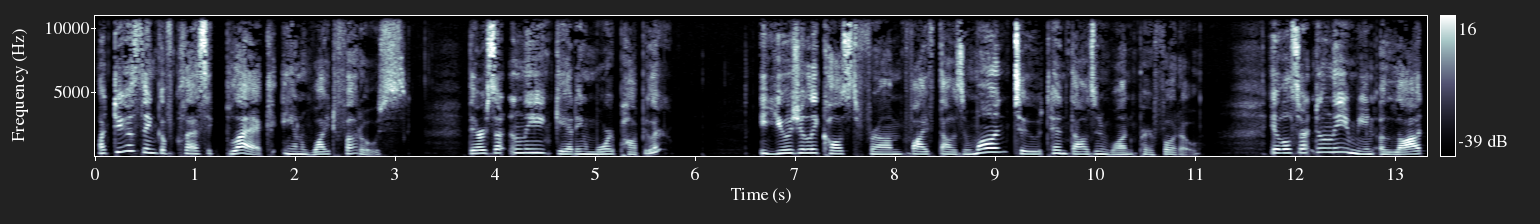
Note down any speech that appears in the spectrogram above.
What do you think of classic black and white photos? They are certainly getting more popular. It usually costs from 5,000 won to 10,000 won per photo. It will certainly mean a lot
